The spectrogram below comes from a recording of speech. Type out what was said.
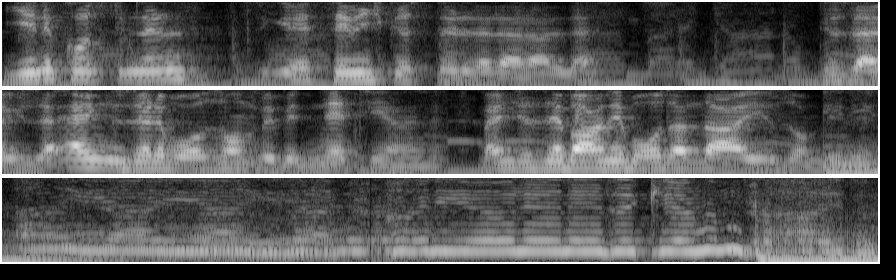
Yeni kostümlerin e, sevinç gösterileri herhalde. Güzel güzel. En güzeli bu zombi bir net yani. Bence Zebani Boğ'dan daha iyi zombi ölene dek yanımdaydın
